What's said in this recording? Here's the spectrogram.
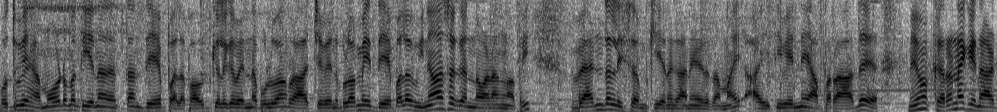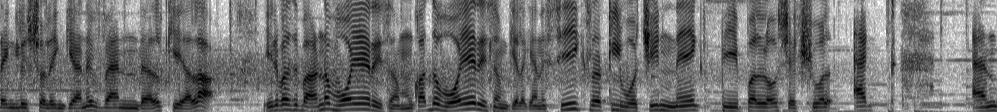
පොදුවේ හැමෝටම තියෙන නැත්තන් දේපල පෞද්ගලක වෙන්න පුළුවන් රාජ්‍ය වෙන්න පුළුවන් මේ දේපල විනාශ කරනවනම් අපි වැන්ඩලිසම් කියන ගණයට තමයි අයිති වෙන්නේ අපරාධය. මෙම කරන කෙනාට ඉංගලිෂ් වලින් කියන්නේ වැන්ඩල් කියලා. ඊට පස්සේ බලන්න වොයරිසම් මොකද්ද වොයරිසම් කියලා කියන්නේ? secretly watching naked people or sexual act and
